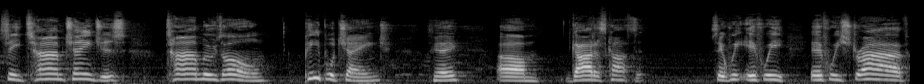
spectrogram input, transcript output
See, time changes, time moves on, people change. Okay, um, God is constant. See, if we if we if we strive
